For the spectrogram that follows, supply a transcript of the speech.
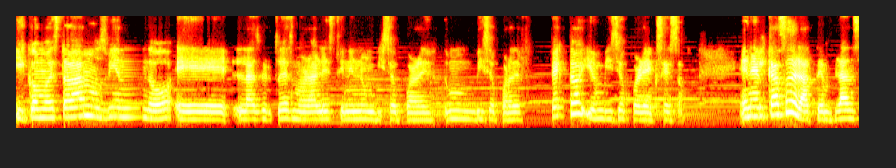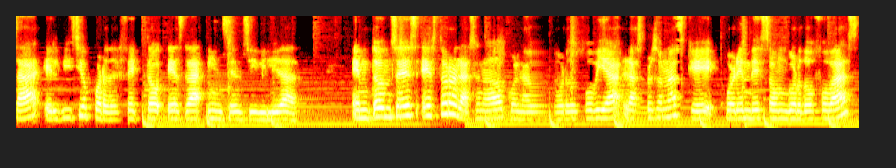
Y como estábamos viendo, eh, las virtudes morales tienen un vicio, por, un vicio por defecto y un vicio por exceso. En el caso de la templanza, el vicio por defecto es la insensibilidad. Entonces, esto relacionado con la gordofobia, las personas que por ende son gordófobas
